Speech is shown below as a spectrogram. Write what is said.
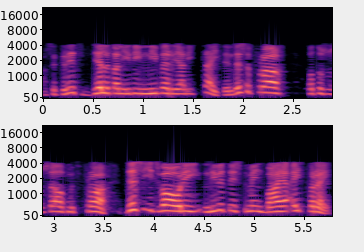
As ek reeds deel het aan hierdie nuwe realiteit. En dis 'n vraag wat ons onsself moet vra. Dis iets waaroor die Nuwe Testament baie uitbrei.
